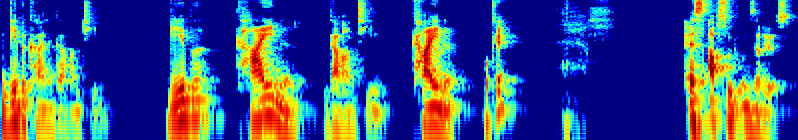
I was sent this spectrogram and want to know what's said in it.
Gebe keine Garantien. Gebe keine Garantien. Keine. Okay? Es ist absolut unseriös.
